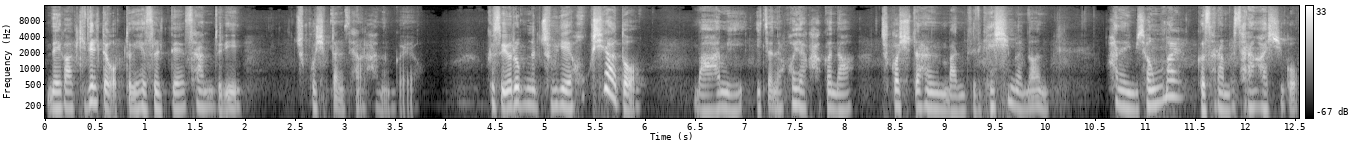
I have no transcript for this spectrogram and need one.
내가 기댈 데가 없다고 했을 때 사람들이 죽고 싶다는 생각을 하는 거예요. 그래서 여러분들 주위에 혹시라도 마음이 있잖아요. 허약하거나 죽고 싶다 하는 분들이 계시면은 하나님이 정말 그 사람을 사랑하시고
